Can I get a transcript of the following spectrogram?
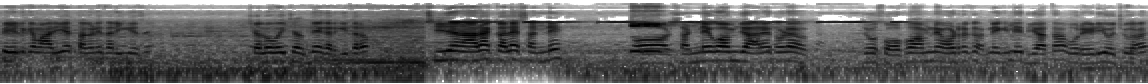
पेल के मारी है तगड़े तरीके से। चलो वही चलते हैं घर की तरफ़। सीज़न आ रहा है, कल है संडे और संडे को हम जा रहे हैं थोड़ा, जो सोफ़ा हमने ऑर्डर करने के लिए दिया था, वो रेडी हो चुका है।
